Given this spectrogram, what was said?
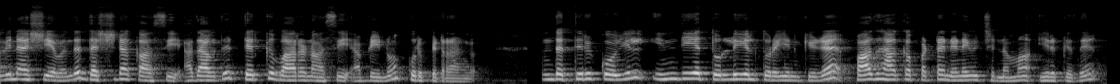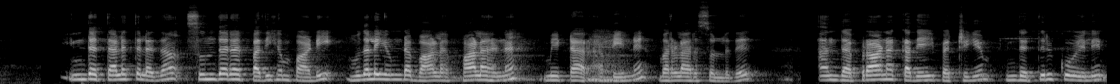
அவினாஷியை வந்து தட்சிண காசி அதாவது தெற்கு வாரணாசி அப்படின்னும் குறிப்பிடுறாங்க. இந்த திருக்கோயில் இந்திய தொல்லியல் துறையின் கீழே பாதுகாக்கப்பட்ட நினைவு சின்னமாக இருக்குது. இந்த தளத்தில் தான் சுந்தரர் பதிகம் பாடி முதலையுண்ட பால பாலகனை மீட்டார் அப்படின்னு வரலாறு சொல்லுது. அந்த புராண கதையை பற்றியும் இந்த திருக்கோயிலின்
